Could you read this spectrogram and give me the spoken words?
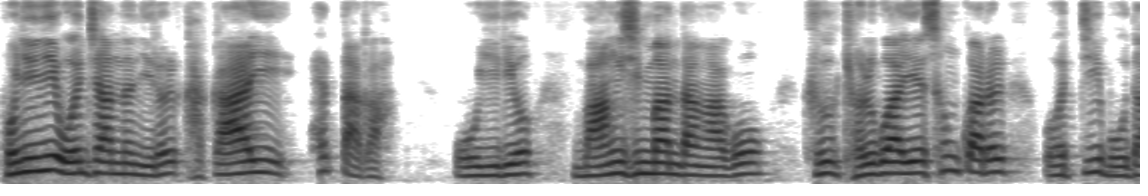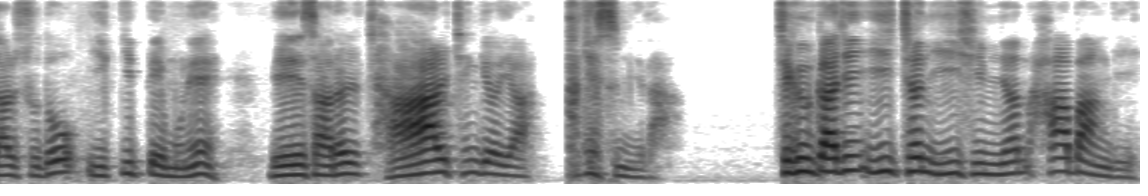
본인이 원치 않는 일을 가까이 했다가 오히려 망신만 당하고 그 결과의 성과를 얻지 못할 수도 있기 때문에 매사를 잘 챙겨야 하겠습니다. 지금까지 2020년 하반기,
